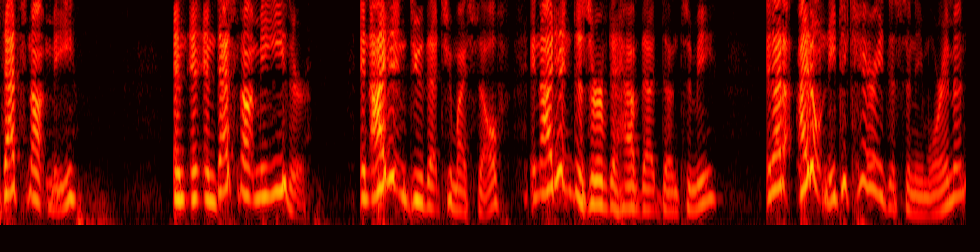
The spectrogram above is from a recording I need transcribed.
That's not me. And, and, and that's not me either. And I didn't do that to myself. And I didn't deserve to have that done to me. And I, I don't need to carry this anymore. Amen?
